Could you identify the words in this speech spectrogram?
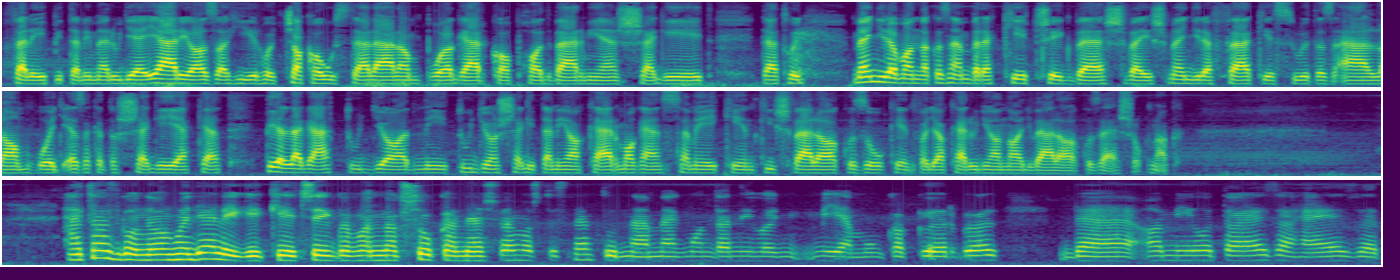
felépíteni, mert ugye járja az a hír, hogy csak ausztrál állampolgár kaphat bármilyen segélyt, tehát hogy mennyire vannak az emberek kétségbeesve, és mennyire felkészült az állam, hogy ezeket a segélyeket tényleg át tudja adni, tudjon segíteni akár magánszemélyként, kisvállalkozóként, vagy akár ugye a nagyvállalkozásoknak. Hát azt gondolom, hogy eléggé kétségbe vannak sokan esve, most ezt nem tudnám megmondani, hogy milyen munkakörből, de amióta ez a helyzet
